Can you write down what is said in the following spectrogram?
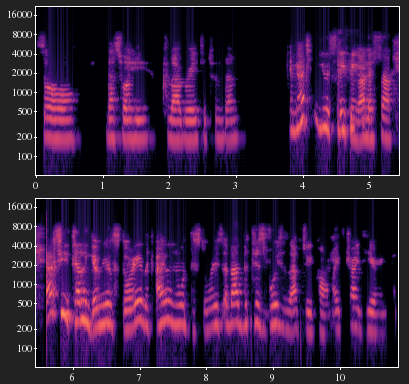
so that's why he collaborated with them. Imagine you sleeping on a sound. Actually telling a real story. Like I don't know what the story is about, but his voice is actually calm. I've tried hearing it.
